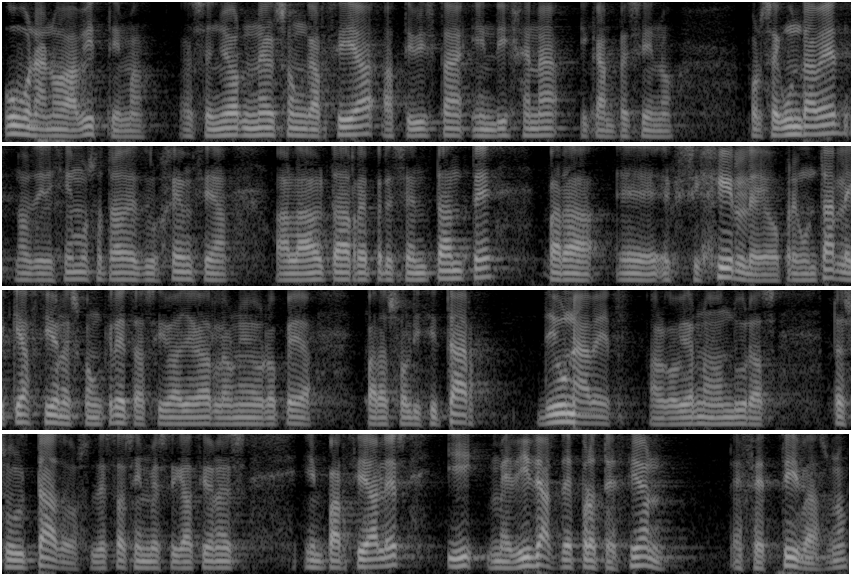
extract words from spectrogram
hubo una nueva víctima, el señor Nelson García, activista indígena y campesino. Por segunda vez nos dirigimos otra vez de urgencia a la alta representante para eh, exigirle o preguntarle qué acciones concretas iba a llegar la Unión Europea para solicitar de una vez al Gobierno de Honduras resultados de estas investigaciones imparciales y medidas de protección efectivas, ¿no?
